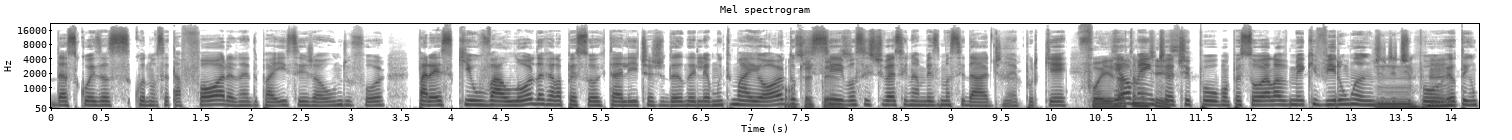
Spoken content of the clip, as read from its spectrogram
das coisas quando você tá fora, né, do país, seja onde for, parece que o valor daquela pessoa que tá ali te ajudando, ele é muito maior Com do que se certeza. vocês estivessem na mesma cidade, né? Porque realmente é isso. tipo uma pessoa, ela meio que vira um anjo de tipo, Uhum. eu tenho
